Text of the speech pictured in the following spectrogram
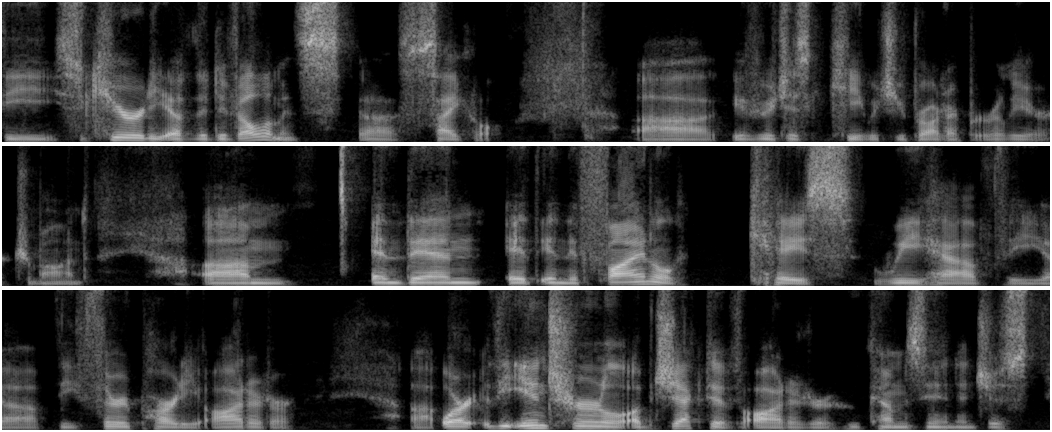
the security of the development uh, cycle, uh, which is key, which you brought up earlier, Jermand. Um, and then it, in the final case, we have the, uh, the third party auditor uh, or the internal objective auditor who comes in and just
